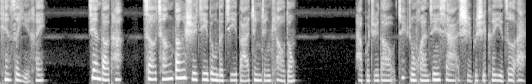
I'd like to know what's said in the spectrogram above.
天色已黑。见到他，小强当时激动的鸡巴阵阵跳动。他不知道这种环境下是不是可以做爱，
